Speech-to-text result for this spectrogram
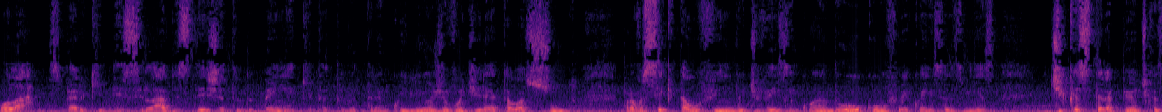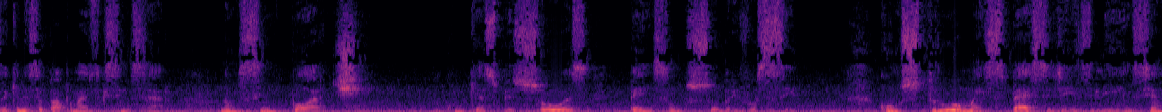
Olá, espero que desse lado esteja tudo bem, aqui está tudo tranquilo e hoje eu vou direto ao assunto para você que está ouvindo de vez em quando ou com frequência as minhas dicas terapêuticas aqui nesse papo mais do que sincero. Não se importe com o que as pessoas pensam sobre você. Construa uma espécie de resiliência,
